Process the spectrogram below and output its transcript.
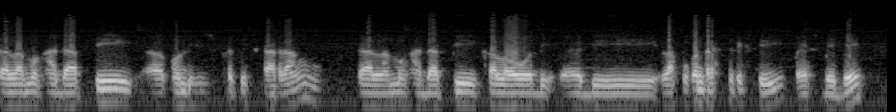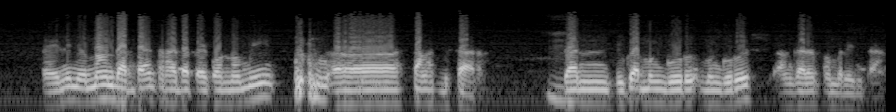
dalam menghadapi uh, kondisi seperti sekarang dalam menghadapi kalau di, uh, dilakukan restriksi PSBB nah ini memang dampaknya terhadap ekonomi uh, sangat besar hmm. dan juga menggurus, menggurus anggaran pemerintah.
